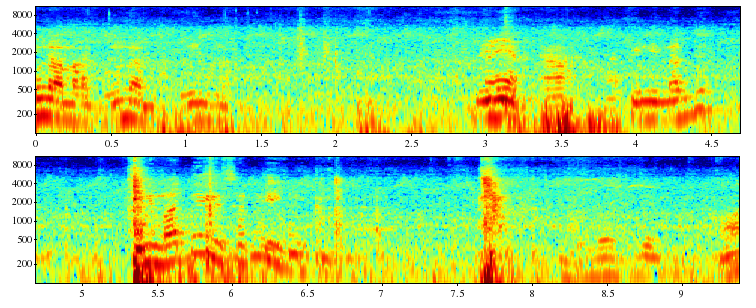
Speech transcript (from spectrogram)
una. ચીની મત દે ચીની મત દે સત્તી હા.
